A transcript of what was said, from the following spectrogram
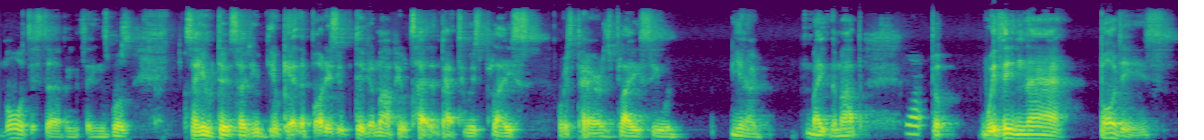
more disturbing things was, so he would do it so. He'll, get the bodies, he'll dig them up, he'll take them back to his place or his parents' place. He would, you know, make them up. Yeah. But within their bodies,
